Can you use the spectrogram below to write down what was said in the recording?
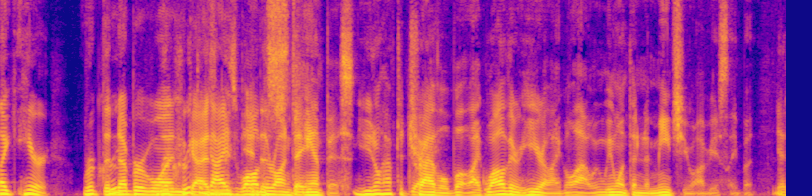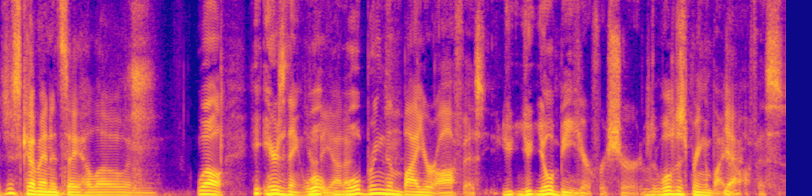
like here. Recruit, the number one recruit guys the guys the- while in they're on state. campus. You don't have to Yeah. travel, but like while they're here, like wow, we want them to meet you, obviously. But Yeah, just come in and say hello and Well, here's the thing. we'll, yada. we'll bring them by your office. You, you, you'll be here for sure. We'll just bring them by Yeah. your office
